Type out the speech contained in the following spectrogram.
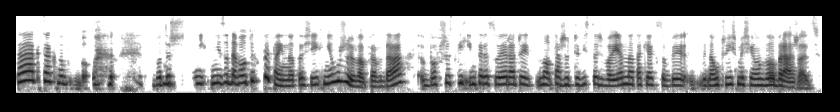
Tak, tak, no bo, bo też nikt nie zadawał tych pytań, no to się ich nie używa, prawda? Bo wszystkich interesuje raczej no, ta rzeczywistość wojenna, tak jak sobie nauczyliśmy się ją wyobrażać,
